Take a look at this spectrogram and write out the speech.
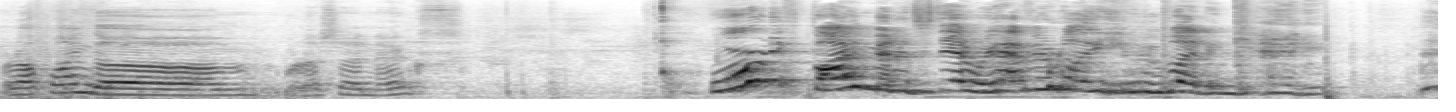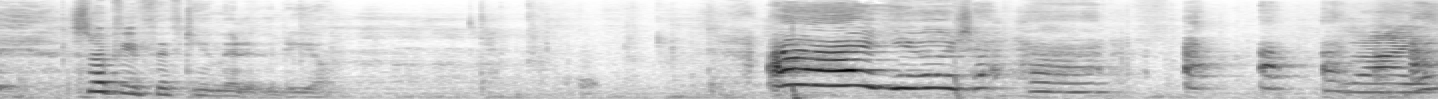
We're not playing the um, what I said next. We're already five minutes in. We haven't really even played a game. This might be a 15 minute video. I use a hat. Guys,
